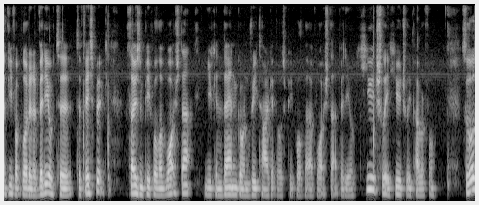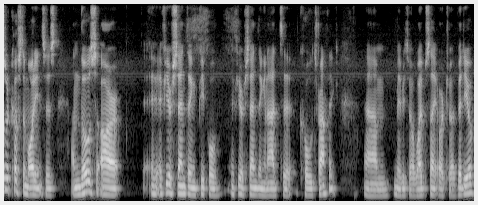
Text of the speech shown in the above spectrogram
if you've uploaded a video to, to Facebook, a thousand people have watched that, you can then go and retarget those people that have watched that video. Hugely, hugely powerful. So those are custom audiences, and those are if you're sending people, if you're sending an ad to cold traffic, um, maybe to a website or to a video,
